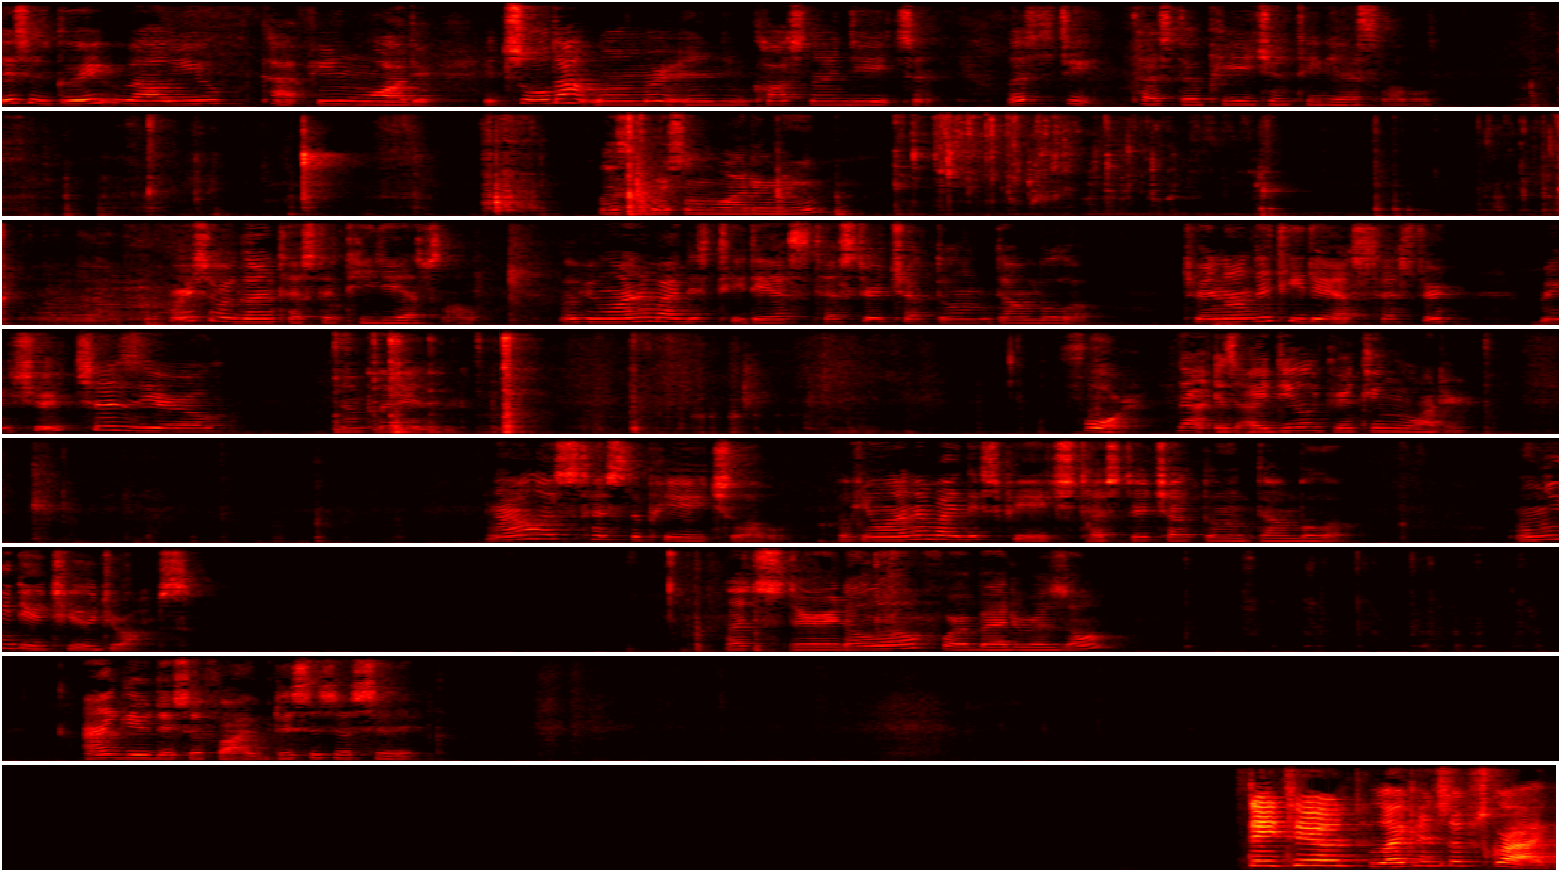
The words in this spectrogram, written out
This is great value caffeine water. It's sold at Walmart and it costs 98 cents. Let's test the pH and TDS levels. Let's pour some water in. First, we're going to test the TDS level. If you want to buy this TDS tester, check the link down below. Turn on the TDS tester, make sure it says zero, and put it in. Four, that is ideal drinking water. Now let's test the pH level. If you want to buy this pH tester, check the link down below. Only do two drops. Let's stir it a little for a better result. I give this a 5. This is acidic. Stay tuned, like and subscribe.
